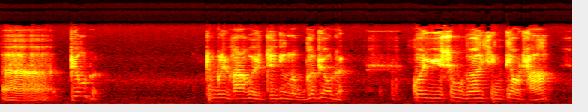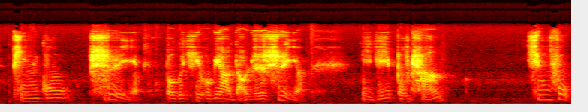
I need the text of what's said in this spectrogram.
呃标准。中国绿发会制定了五个标准，关于生物多样性调查、评估、适应，包括气候变化导致适应，以及补偿、修复。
